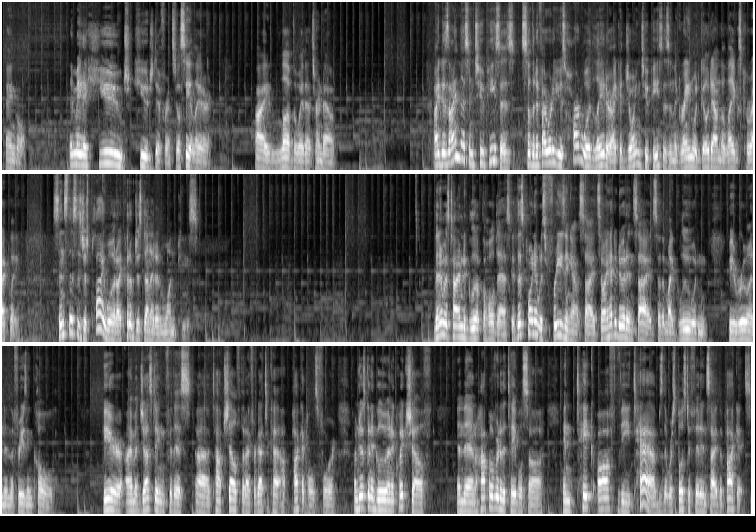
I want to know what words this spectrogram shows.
angle. It made a huge, huge difference. You'll see it later. I love the way that turned out. I designed this in two pieces so that if I were to use hardwood later, I could join two pieces and the grain would go down the legs correctly. Since this is just plywood, I could have just done it in one piece. Then it was time to glue up the whole desk. At this point it was freezing outside, so I had to do it inside so that my glue wouldn't be ruined in the freezing cold. Here, I'm adjusting for this uh, top shelf that I forgot to cut pocket holes for. I'm just going to glue in a quick shelf and then hop over to the table saw and take off the tabs that were supposed to fit inside the pockets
